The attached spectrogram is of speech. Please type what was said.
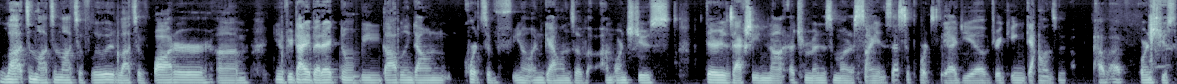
lots and lots and lots of fluid, lots of water. Um, you know, if you're diabetic, don't be gobbling down quarts of, you know, and gallons of um, orange juice. There is actually not a tremendous amount of science that supports the idea of drinking gallons of, of orange juice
